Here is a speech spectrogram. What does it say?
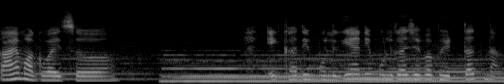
काय मागवायचं? एखादी मुलगी आणि मुलगा जेव्हा भेटतात ना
